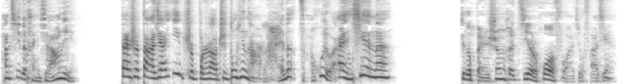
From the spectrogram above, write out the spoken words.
他记得很详细。但是大家一直不知道这东西哪来的，怎么会有暗线呢？这个本生和吉尔霍夫啊就发现，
